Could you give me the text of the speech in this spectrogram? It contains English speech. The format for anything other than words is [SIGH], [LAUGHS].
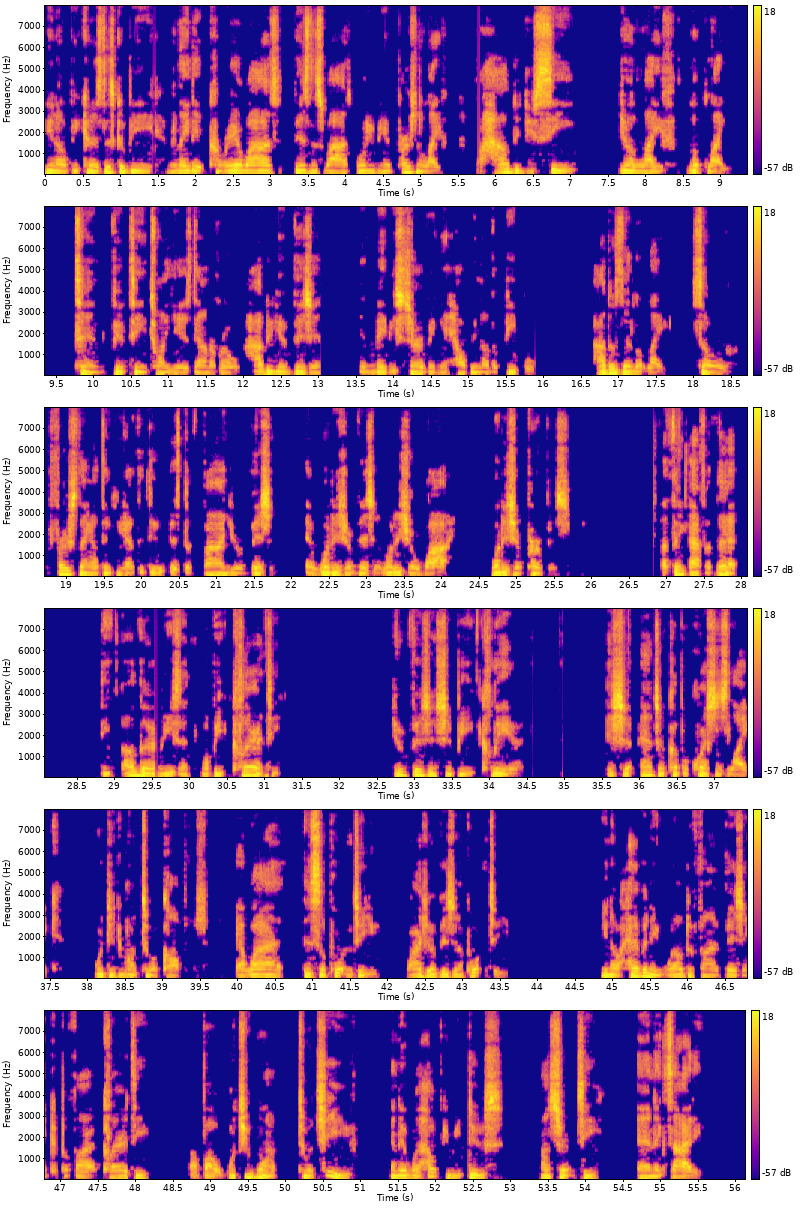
You know, because this could be related career wise, business wise, or even your personal life. But how did you see your life look like 10, 15, 20 years down the road? How do your vision in maybe serving and helping other people? How does that look like? So first thing I think you have to do is define your vision. And what is your vision? What is your why? What is your purpose? I think after that, the other reason will be clarity. Your vision should be clear. It should answer a couple questions like, what did you want to accomplish? And why this is important to you? Why is your vision important to you? You know, having a well-defined vision could provide clarity about what you want to achieve, and it will help you reduce uncertainty and anxiety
